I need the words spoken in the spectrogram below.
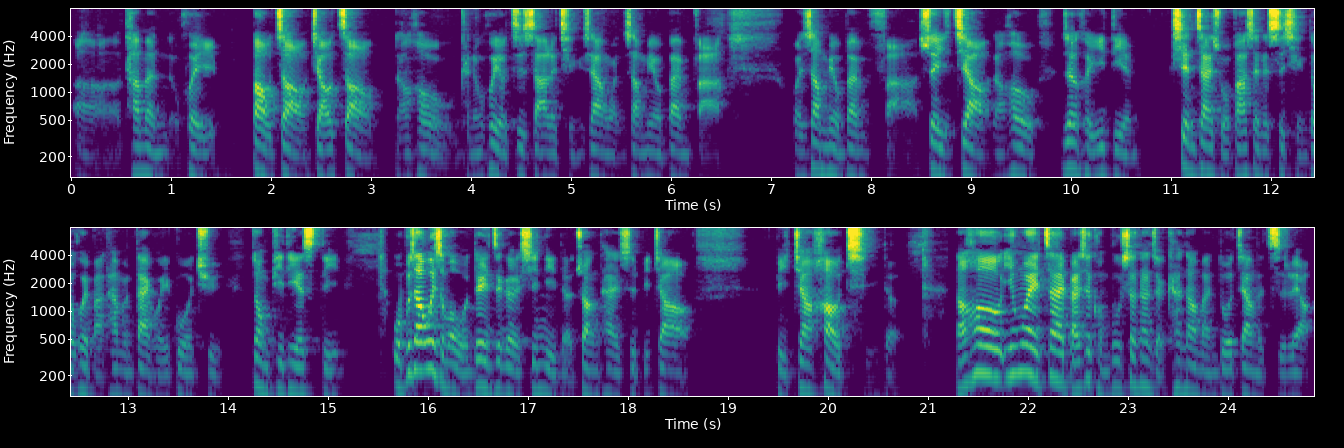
呃，他们会暴躁、焦躁，然后可能会有自杀的倾向，晚上没有办法，晚上没有办法睡觉，然后任何一点。现在所发生的事情都会把他们带回过去，这种 PTSD，我不知道为什么我对这个心理的状态是比较比较好奇的。然后，因为在白色恐怖受难者看到蛮多这样的资料，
